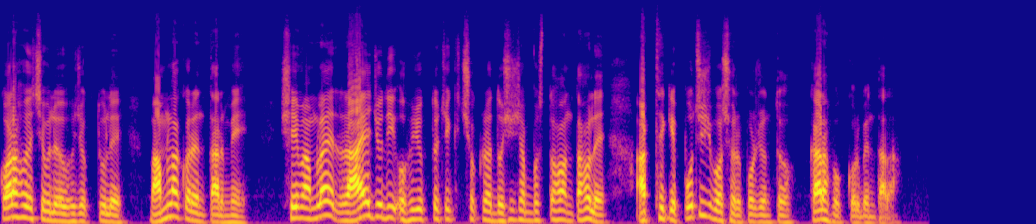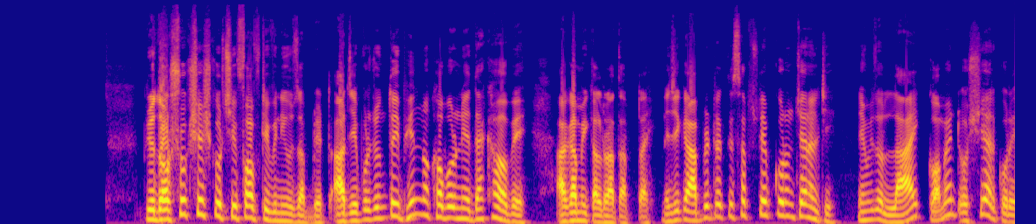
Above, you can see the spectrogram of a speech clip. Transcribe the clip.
করা হয়েছে বলে অভিযোগ তুলে মামলা করেন তার মেয়ে। সেই মামলায় রায়ে যদি অভিযুক্ত চিকিৎসকরা দোষী সাব্যস্ত হন, তাহলে আট থেকে পঁচিশ বছর পর্যন্ত কারাভোগ করবেন তারা। প্রিয় দর্শক, শেষ করছি ফব টিভি নিউজ আপডেট। আজ এ পর্যন্তই ভিন্ন খবর নিয়ে দেখা হবে আগামীকাল রাত আটটায়। নিজেকে আপডেট রাখতে সাবস্ক্রাইব করুন চ্যানেলটি। নিয়মিত লাইক, কমেন্ট ও শেয়ার করে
